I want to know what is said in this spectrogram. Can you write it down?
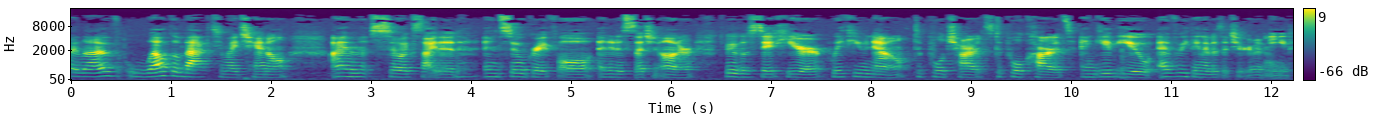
my love. Welcome back to my channel. I'm so excited and so grateful, and it is such an honor to be able to sit here with you now to pull charts, to pull cards, and give you everything that is that you're gonna need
